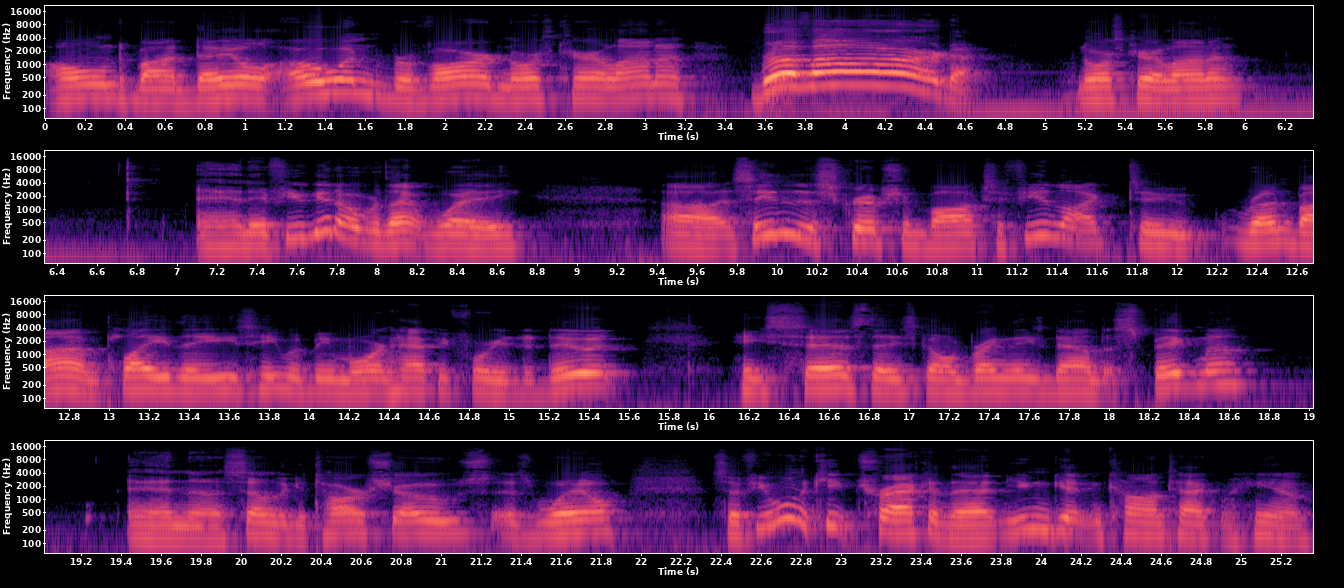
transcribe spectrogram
owned by Dale Owen, Brevard, North Carolina. Brevard, North Carolina. And if you get over that way, uh, see the description box. If you'd like to run by and play these, he would be more than happy for you to do it. He says that he's going to bring these down to Spigma and uh, some of the guitar shows as well. So if you want to keep track of that, you can get in contact with him.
